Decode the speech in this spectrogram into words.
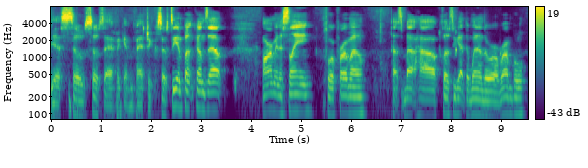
yes, so so sad for Kevin Patrick. So CM Punk comes out, arm in a sling for a promo. Talks about how close he got to winning the Royal Rumble,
